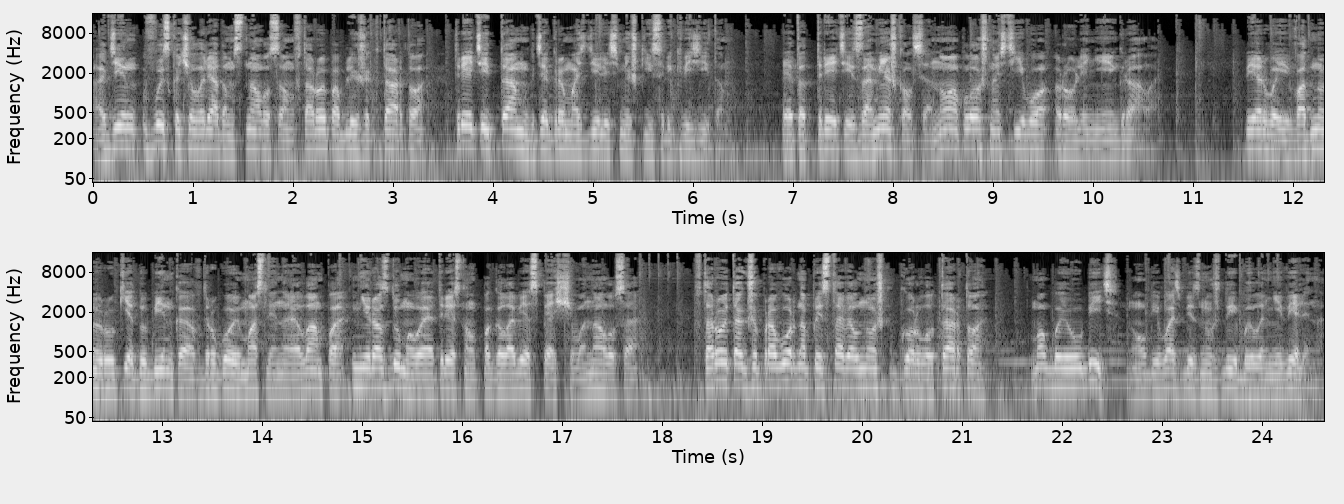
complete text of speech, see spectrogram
Один выскочил рядом с Налусом, второй поближе к Тарту, третий там, где громоздились мешки с реквизитом. Этот третий замешкался, но оплошность его роли не играла. Первый, в одной руке дубинка, в другой масляная лампа, не раздумывая треснул по голове спящего Налуса. Второй также проворно приставил нож к горлу Тарто. Мог бы и убить, но убивать без нужды было не велено.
